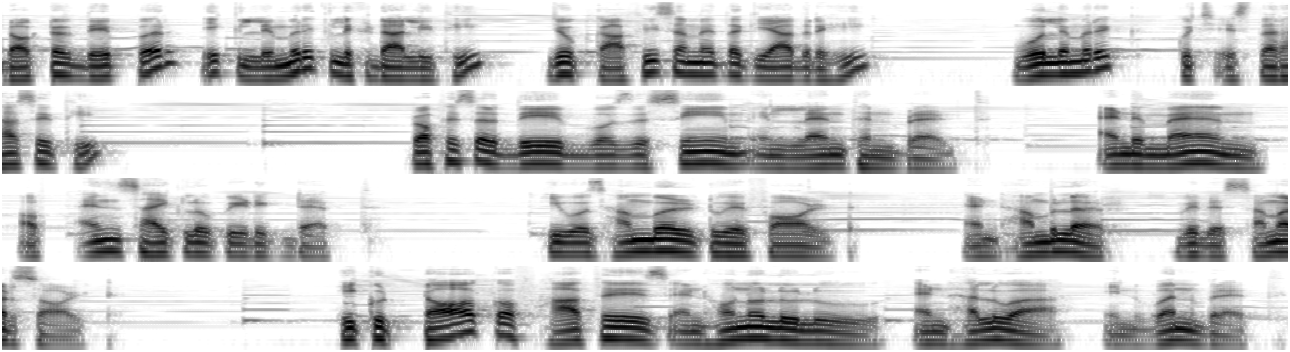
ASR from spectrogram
डॉक्टर देव पर एक लिमरिक लिख डाली थी, जो काफ़ी समय तक याद रही। वो लिमरिक कुछ इस तरह से थी। Professor Dev was the same in length and breadth, and a man of encyclopedic depth. He was humble to a fault, and humbler with a somersault. He could talk of Hafiz and Honolulu and Halwa in one breath.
